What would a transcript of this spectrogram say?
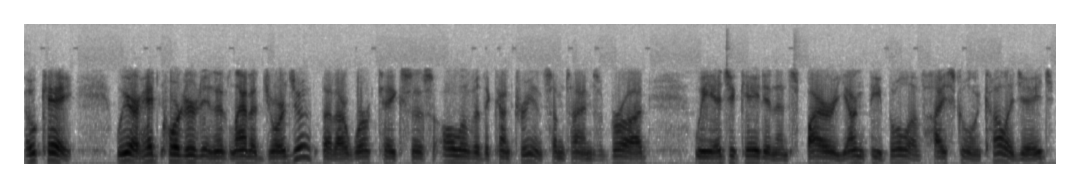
Okay. We are headquartered in Atlanta, Georgia, but our work takes us all over the country and sometimes abroad. We educate and inspire young people of high school and college age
